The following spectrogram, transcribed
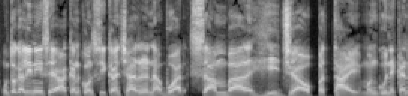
Untuk kali ni Saya akan kongsikan cara nak buat Sambal hijau petai Menggunakan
